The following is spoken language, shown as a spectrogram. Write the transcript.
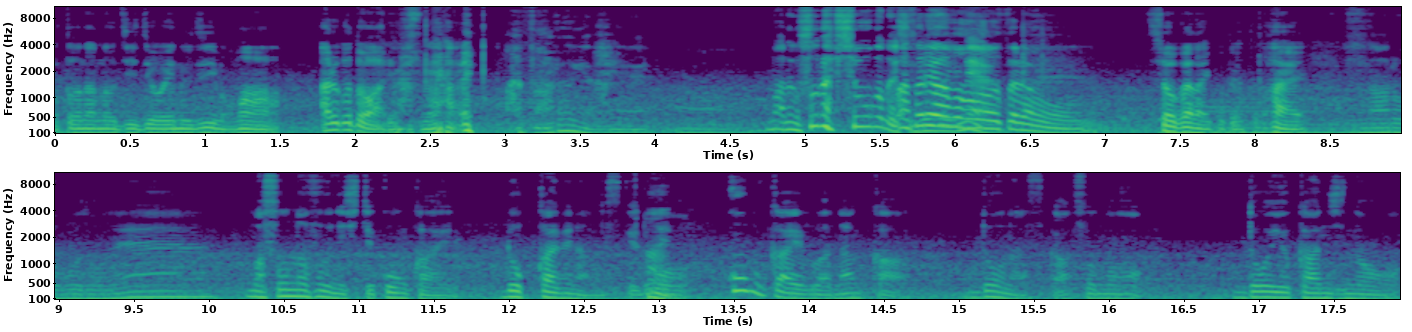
大人の事情 NG もまああることはありますね。はい。ああるんやね。まあでもそれはしょうがないしまあそれはもう、それはもうしょうがないことですはい。なるほどね。まあそんな風にして今回6回目なんですけど、はい。今回はなんかどうなんですか？そのどういう感じの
